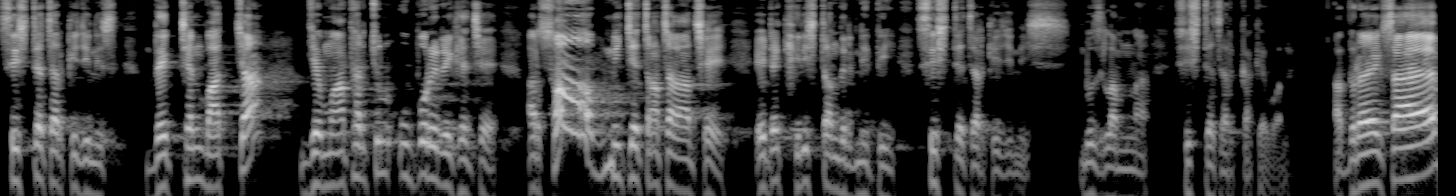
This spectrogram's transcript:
শিষ্টাচার কি জিনিস? দেখছেন বাচ্চা যে মাথার চুল উপরে রেখেছে আর সব নিচে চাঁচা আছে। এটা খ্রিস্টানদের নীতি। শিষ্টাচার কি জিনিস? বুঝলাম না। শিষ্টাচার কাকে বলে? আব্দুর সাহেব,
